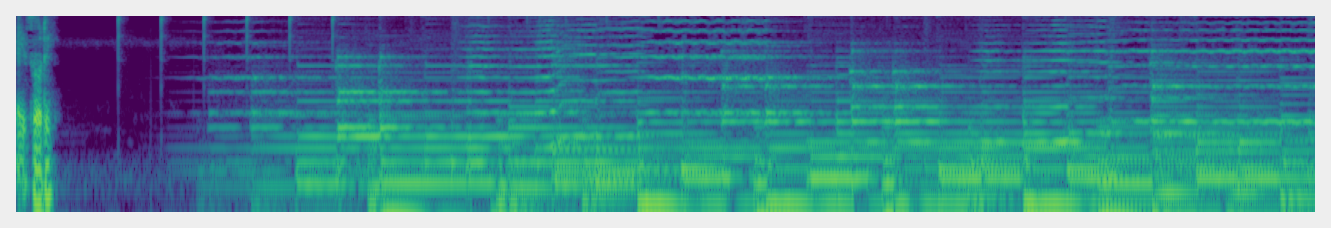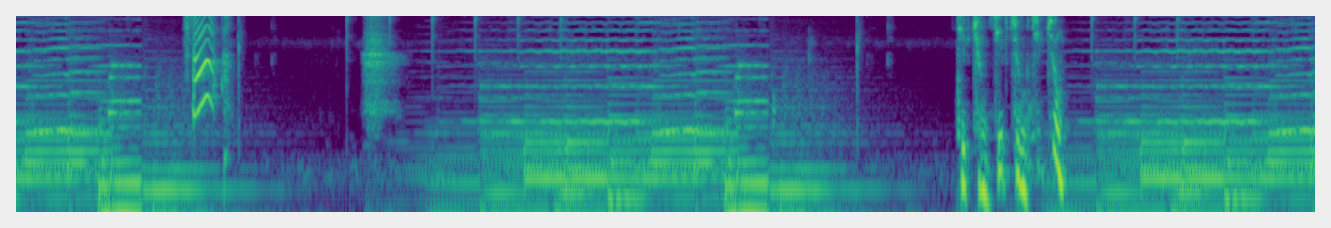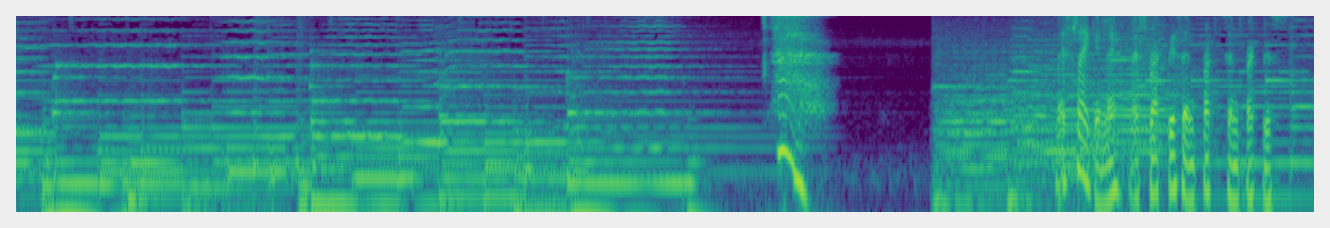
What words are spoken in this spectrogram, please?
해설해. 아! 집중 집중 집중 Let's try again, eh? Let's practice and practice and practice.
